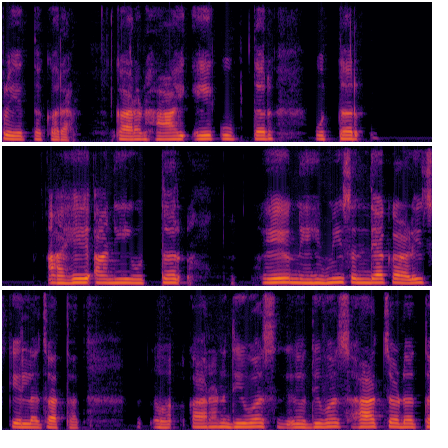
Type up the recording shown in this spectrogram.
प्रयत्न करा. कारण हा एक उत्तर उत्तर आहे आणि उत्तर हे नेहमी संध्याकाळीच केलं जातात. कारण दिवस दिवस हा चढत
